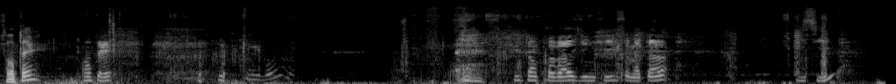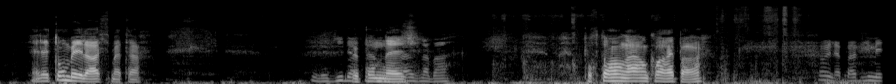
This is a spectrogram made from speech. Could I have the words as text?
Santé Santé. suis en crevasse d'une fille ce matin. Ici. Elle est tombée là ce matin. Le guide Le pont de neige. là-bas. Pourtant là on croirait pas. hein. Oh, il n'a pas vu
